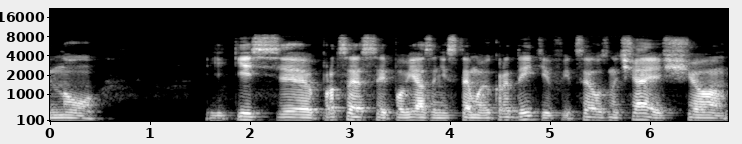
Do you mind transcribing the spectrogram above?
ну, якісь е, процеси пов'язані з темою кредитів, і це означає, що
